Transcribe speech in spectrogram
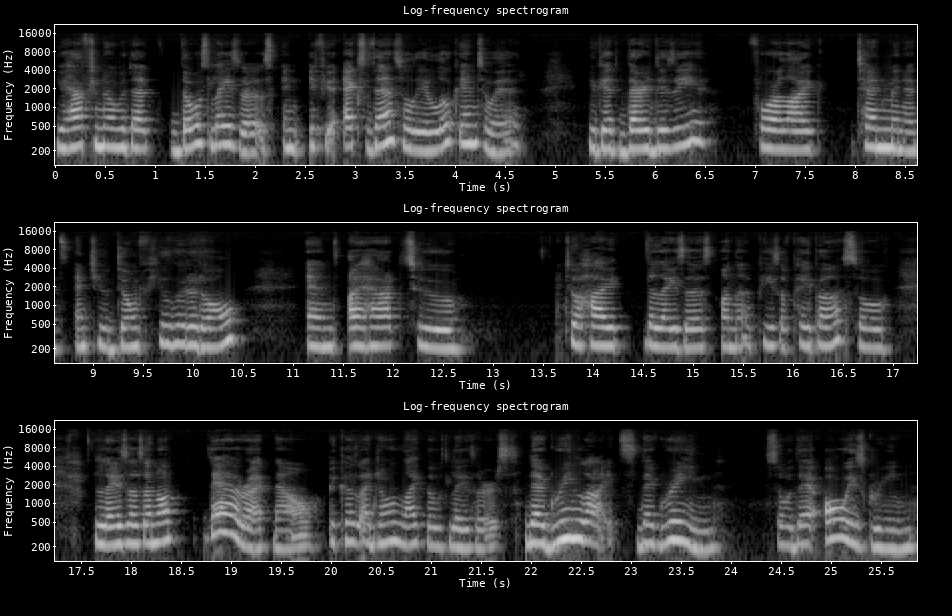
you have to know that those lasers, and if you accidentally look into it, you get very dizzy for like 10 minutes and you don't feel good at all and I had to to hide the lasers on a piece of paper so the lasers are not there right now because I don't like those lasers. They're green lights, they're green, so they're always green.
